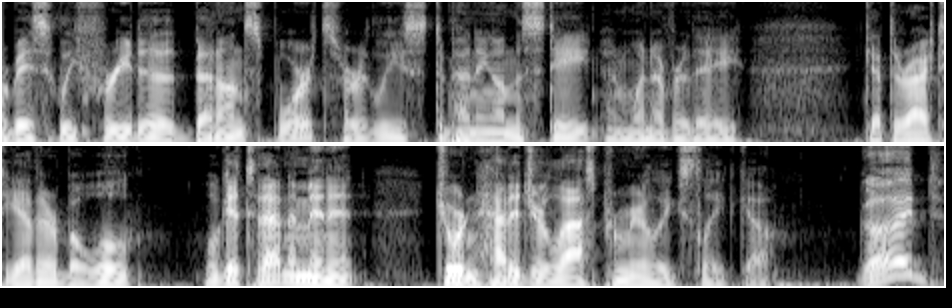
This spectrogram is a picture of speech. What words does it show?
we're basically free to bet on sports, or at least depending on the state and whenever they get their act together. But we'll we'll get to that in a minute. Jordan, how did your last Premier League slate go? Good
